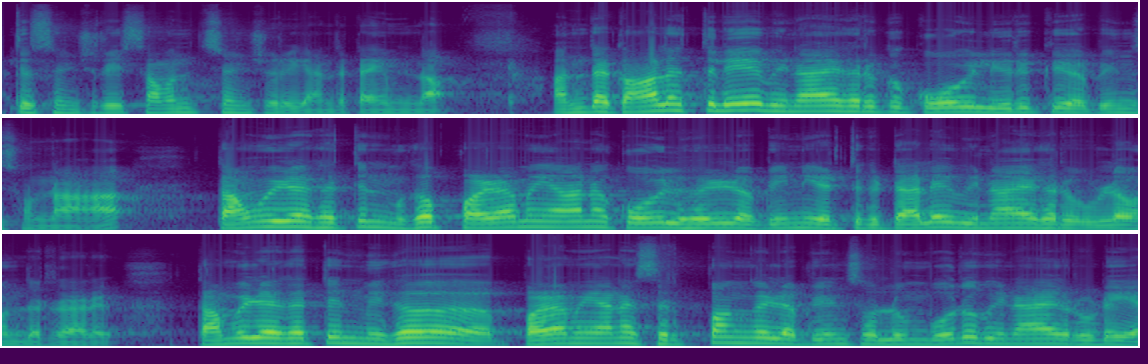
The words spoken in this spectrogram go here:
எய்த் செஞ்சுரி செவன்த் செஞ்சுரி அந்த டைம் தான். அந்த காலத்திலே விநாயகருக்கு கோவில் இருக்குது அப்படின்னு சொன்னால் தமிழகத்தின் மிக பழமையான கோவில்கள் அப்படின்னு எடுத்துக்கிட்டாலே விநாயகர் உள்ளே வந்துடுறாரு. தமிழகத்தின் மிக பழமையான சிற்பங்கள் அப்படின்னு சொல்லும்போது விநாயகருடைய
